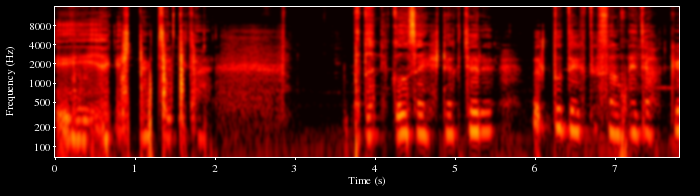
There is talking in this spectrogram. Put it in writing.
एक स्ट्रक्चर दिखा। है पता नहीं कौन सा स्ट्रक्चर है तो देखते सामने जाके।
